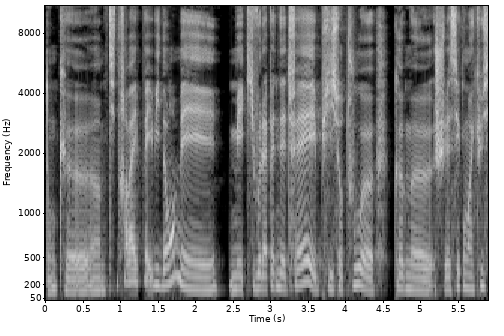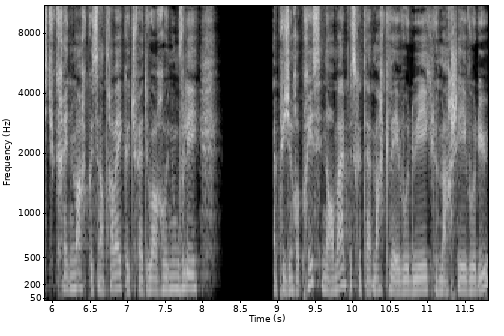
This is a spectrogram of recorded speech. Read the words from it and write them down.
Donc un petit travail pas évident, mais mais qui vaut la peine d'être fait. Et puis surtout, comme je suis assez convaincue, si tu crées une marque, c'est un travail que tu vas devoir renouveler à plusieurs reprises, c'est normal parce que ta marque va évoluer, que le marché évolue.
